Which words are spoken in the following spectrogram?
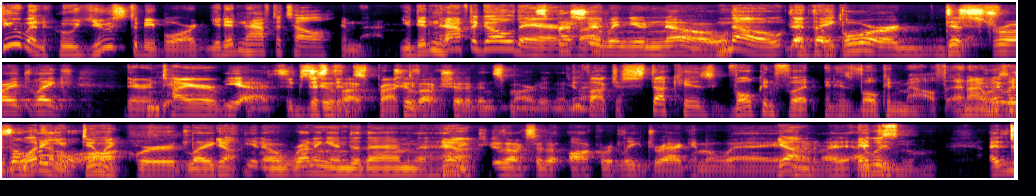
human who used to be Borg you didn't have to tell him that you didn't have to go there especially when you know know that that, the they, Borg destroyed like their entire yeah it's existence, Tuvok. Tuvok should have been smarter than Tuvok that. just stuck his Vulcan foot in his Vulcan mouth and I was, it was like what are you doing Awkward, like Yeah. you know, running into them and then having Yeah. Tuvok sort of awkwardly drag him away. Yeah. I don't know. I, I It was didn't, I didn't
